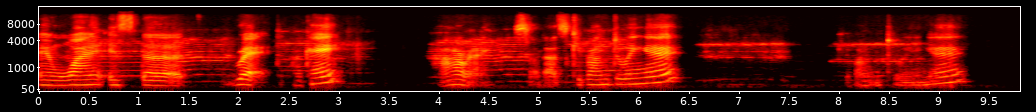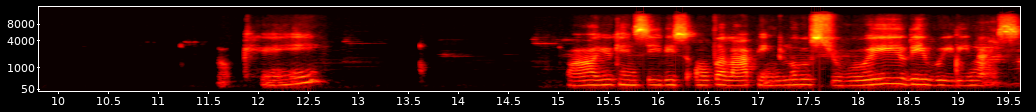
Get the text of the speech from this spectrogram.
and one is the red, okay? All right, so let's keep on doing it. Keep on doing it. Okay. Wow, you can see this overlapping looks really, really nice.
